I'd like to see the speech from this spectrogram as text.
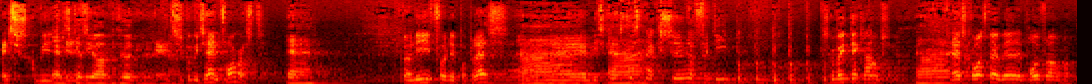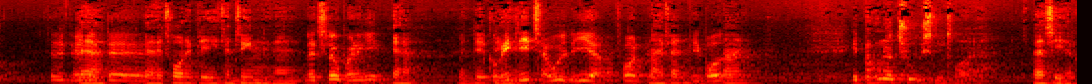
Ellers skulle vi, Ellers skal vi op i køkkenet. Ja, så skulle vi tage en frokost. Ja. Og lige få det på plads. Nej, Øh, vi skal også lige snakke server, fordi... Skulle vi ikke det, Claus? Nej. Jeg skal også være ved at brødflov nu. Det er lidt, Ja, lidt, øh, ja, jeg tror, det bliver i kantinen i dag. lidt sløv på energien. Ja, men det Kunne vi ikke lige tage ud lige og få en Nej, fandme. blive brød? Nej. Et par hundredtusind, tror jeg. Hvad siger du?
